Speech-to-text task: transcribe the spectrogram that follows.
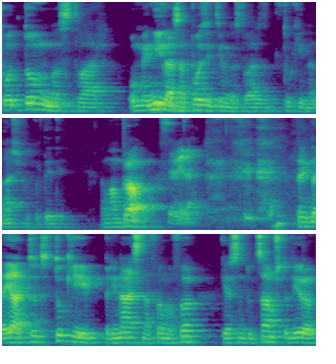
podobno stvar omenila za pozitivno stvar tukaj na naši fakulteti. Imam prav? Seveda. Da, ja, tudi tukaj pri nas na FMF, kjer sem tudi sam študiral,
